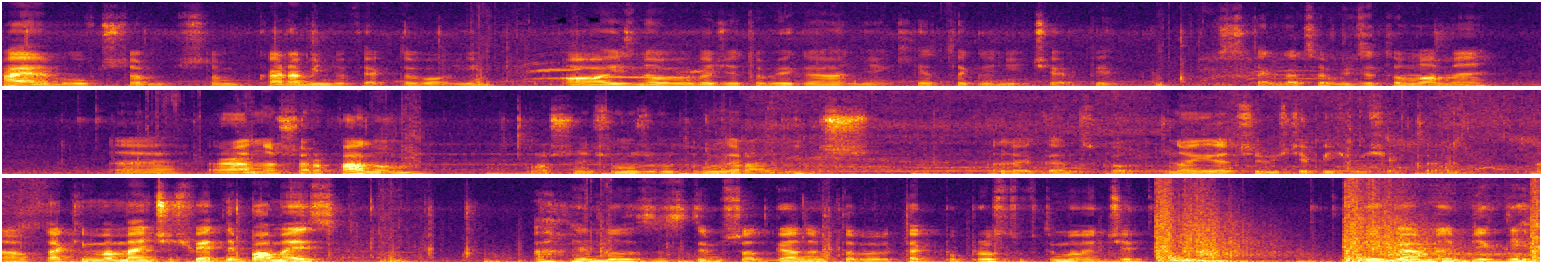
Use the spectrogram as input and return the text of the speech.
KM-ów, czy tam, czy tam karabinów, jak to woli. O, i znowu będzie to bieganie, jak ja tego nie cierpię. Z tego co widzę, to mamy e, rano szarpaną. Na szczęście możemy temu zaradzić. Elegancko. No i oczywiście pić się chce. No, w takim momencie, świetny pomysł! Ale no, z, z tym shotgunem to my tak po prostu w tym momencie biegamy, biegniemy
